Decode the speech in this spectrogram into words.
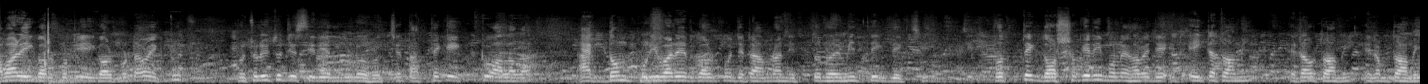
আবার এই গল্পটি, এই গল্পটাও একটু প্রচলিত যে সিরিয়ালগুলো হচ্ছে, তার থেকে একটু আলাদা। একদম পরিবারের গল্প, যেটা আমরা নিত্য নৈমিত্তিক দেখছি। প্রত্যেক দর্শকেরই মনে হবে যে, এইটা তো আমি, এটাও তো আমি এরকম তো আমি,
